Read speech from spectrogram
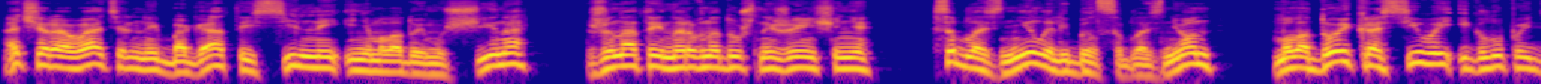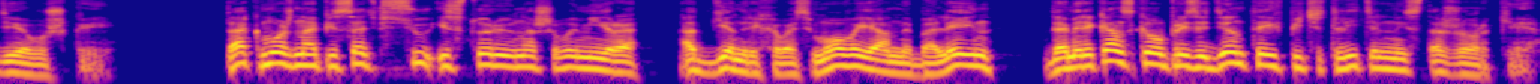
Очаровательный, богатый, сильный и немолодой мужчина, женатый на равнодушной женщине, соблазнил или был соблазнен молодой, красивой и глупой девушкой. Так можно описать всю историю нашего мира, от Генриха VIII и Анны Болейн до американского президента и впечатлительной стажерки.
